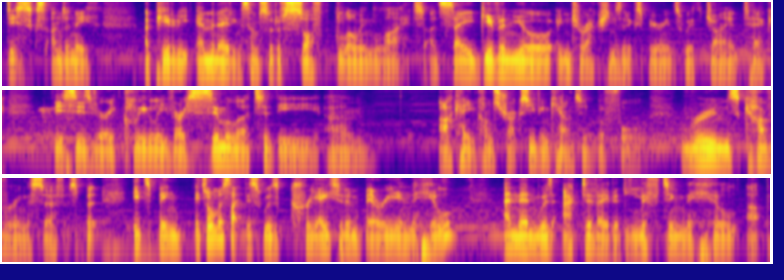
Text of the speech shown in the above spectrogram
discs underneath appear to be emanating some sort of soft glowing light. I'd say, given your interactions and experience with giant tech, this is very clearly very similar to the um, arcane constructs you've encountered before. Runes covering the surface, but it's been it's almost like this was created and buried in the hill and then was activated, lifting the hill up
